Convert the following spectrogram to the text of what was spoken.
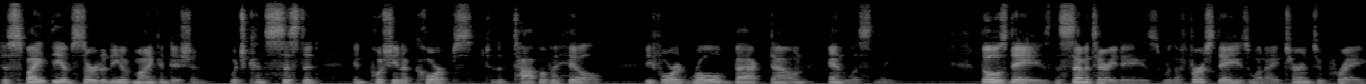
Despite the absurdity of my condition, which consisted in pushing a corpse to the top of a hill before it rolled back down endlessly. Those days, the cemetery days, were the first days when I turned to pray,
